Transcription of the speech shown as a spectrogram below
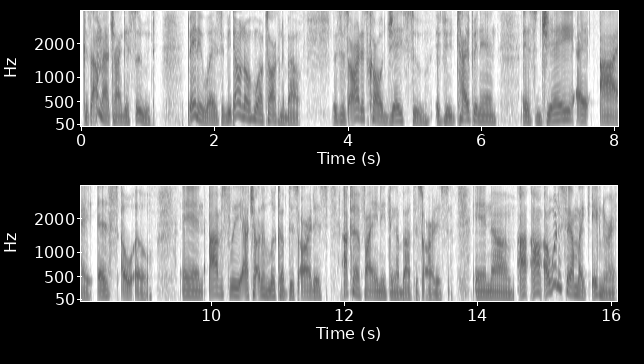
because I'm not trying to get sued. But, anyways, if you don't know who I'm talking about, there's this artist called Jaiso. If you type it in, it's J I S O O. And obviously, I tried to look up this artist. I couldn't find anything about this artist. And um, I, I, I wouldn't say I'm like ignorant.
